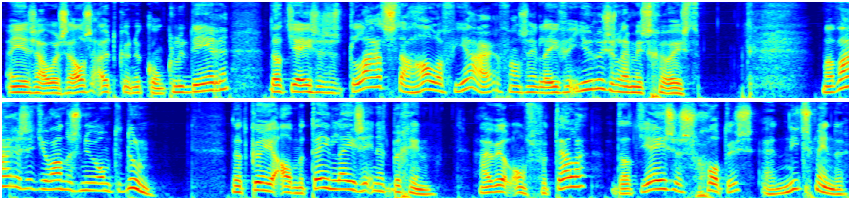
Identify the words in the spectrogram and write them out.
En je zou er zelfs uit kunnen concluderen dat Jezus het laatste half jaar van zijn leven in Jeruzalem is geweest. Maar waar is het Johannes nu om te doen? Dat kun je al meteen lezen in het begin. Hij wil ons vertellen dat Jezus God is en niets minder.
